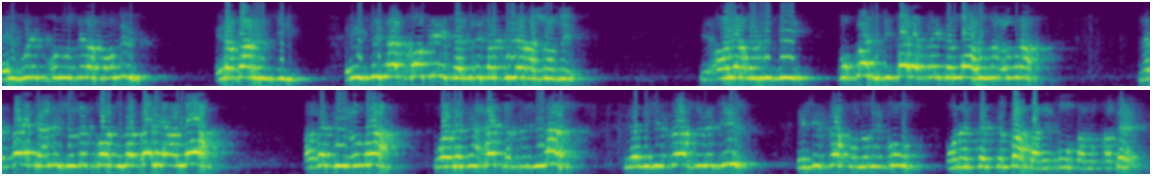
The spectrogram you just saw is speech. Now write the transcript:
et il voulait prononcer la formule. Il n'a pas réussi. Et il s'est mis à trembler, sa, sa couleur a changé. Et l'air, on lui dit, pourquoi tu ne dis pas la paix d'Allah Umrah? La paix, c'est une chose trois, tu dit Allah avec une Umrah ou avec un Hajj, un pèlerinage. Il a dit, j'ai peur de le dire et j'ai peur qu'on nous réponde. On n'accepte pas ta réponse à notre appel.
